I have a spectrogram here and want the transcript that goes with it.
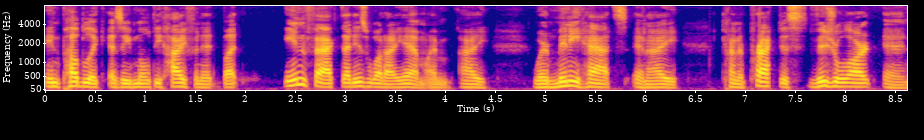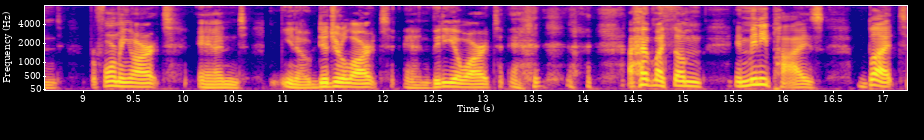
in public as a multi hyphenate, but in fact, that is what I am. I'm, I wear many hats and I kind of practice visual art and performing art and you know digital art and video art i have my thumb in many pies but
